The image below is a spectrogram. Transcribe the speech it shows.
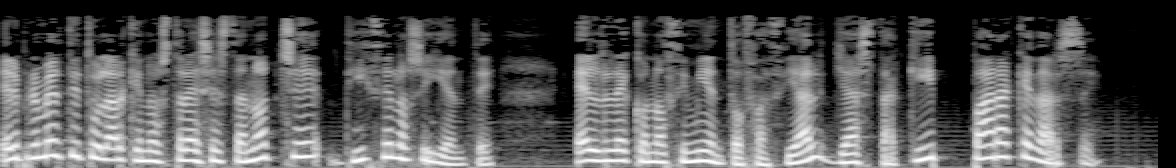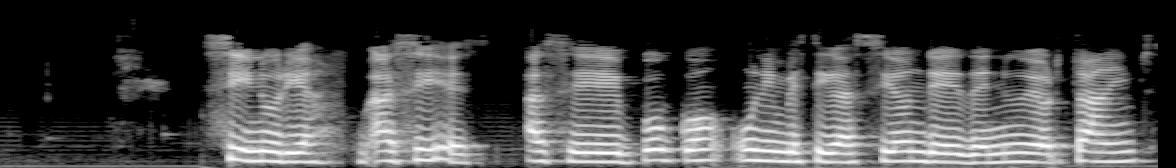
El primer titular que nos traes esta noche dice lo siguiente. El reconocimiento facial ya está aquí para quedarse. Sí, Nuria, así es. Hace poco una investigación de The New York Times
